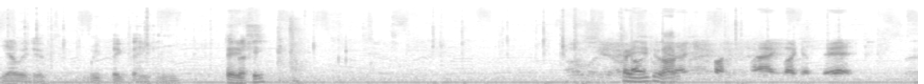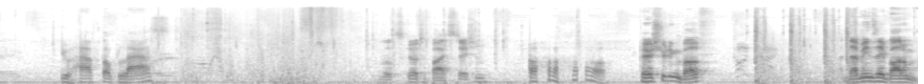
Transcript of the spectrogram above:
Yeah, we do. We big bank and Baby. How are you doing? I just fucking lagged like a bitch. You have the blast? Let's go to buy station. Oh, ho, ho. Parachuting above. That means they bottom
